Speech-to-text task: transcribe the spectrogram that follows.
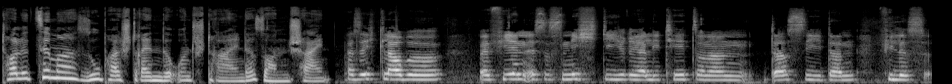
Tolle Zimmer, super Strände und strahlender Sonnenschein. Also ich glaube, bei vielen ist es nicht die Realität, sondern dass sie dann vieles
